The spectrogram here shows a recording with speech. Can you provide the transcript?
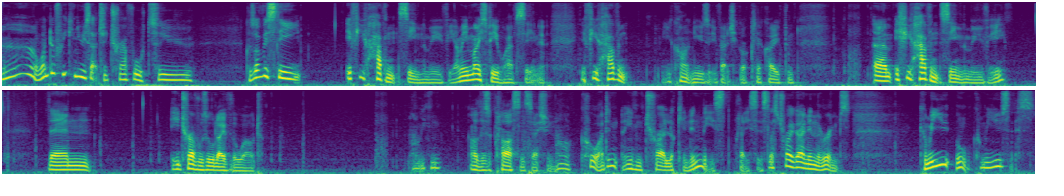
uh, I wonder if we can use that to travel to. Because obviously, if you haven't seen the movie, I mean, most people have seen it. If you haven't, you can't use it. You've actually got to click open. Um, if you haven't seen the movie, then he travels all over the world. Oh, we can. Oh, there's a class in session. Oh, cool. I didn't even try looking in these places. Let's try going in the rooms. Can we? Oh, can we use this?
